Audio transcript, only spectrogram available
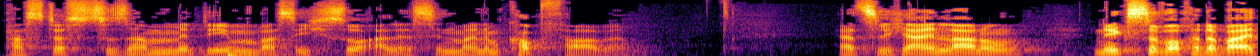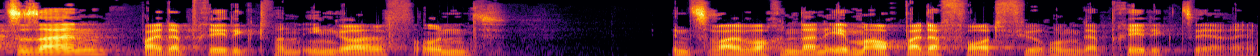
passt das zusammen mit dem, was ich so alles in meinem Kopf habe. Herzliche Einladung, nächste Woche dabei zu sein bei der Predigt von Ingolf und in zwei Wochen dann eben auch bei der Fortführung der Predigtserie.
